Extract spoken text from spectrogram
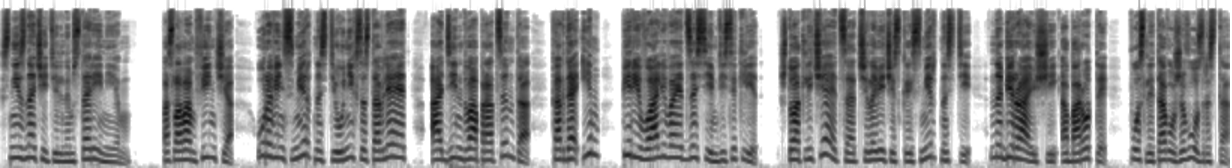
с незначительным старением. По словам Финча, уровень смертности у них составляет 1-2%, когда им переваливает за 70 лет, что отличается от человеческой смертности – набирающий обороты после того же возраста.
